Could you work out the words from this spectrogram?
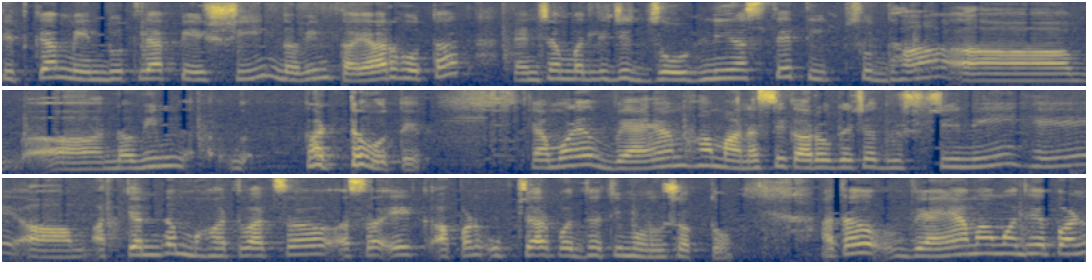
तितक्या मेंदूतल्या पेशी नवीन तयार होतात. त्यांच्यामधली जी जोडणी असते तीसुद्धा नवीन घट्ट होते. त्यामुळे व्यायाम हा मानसिक आरोग्याच्या दृष्टीने हे अत्यंत महत्त्वाचं असं एक आपण उपचार पद्धती म्हणू शकतो. आता व्यायामामध्ये पण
